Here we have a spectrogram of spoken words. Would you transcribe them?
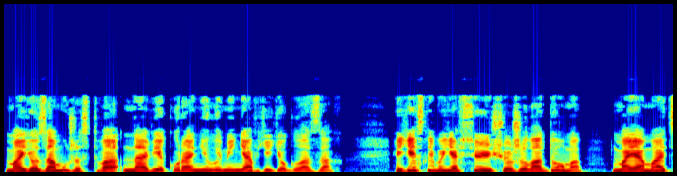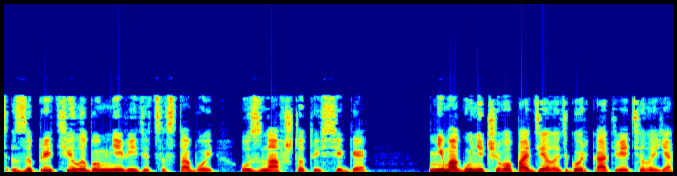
Мое замужество навек уронило меня в ее глазах. Если бы я все еще жила дома, моя мать запретила бы мне видеться с тобой, узнав, что ты Сиге». «Не могу ничего поделать», — горько ответила я.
